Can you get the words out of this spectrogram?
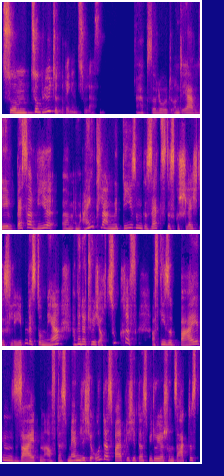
zum, zur Blüte bringen zu lassen. Absolut. Und ja, je besser wir ähm, im Einklang mit diesem Gesetz des Geschlechtes leben, desto mehr haben wir natürlich auch Zugriff auf diese beiden Seiten, auf das männliche und das weibliche, das, wie du ja schon sagtest,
